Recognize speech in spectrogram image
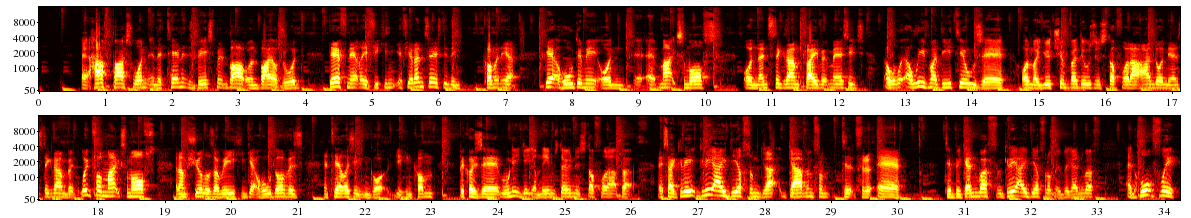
at half past one in the Tennent's basement bar on Byres Road. Definitely, if you can, if you're interested in coming to it, get a hold of me on at Max Morphs on Instagram private message. I'll, I'll leave my details uh, on my YouTube videos and stuff like that and on the Instagram. But look for Max Morphs, and I'm sure there's a way you can get a hold of us and tell us you can go, you can come because uh, we'll need to get your names down and stuff like that. But it's a great great idea from Gra- Gavin from to for uh, to begin with. Great idea from to begin with, and hopefully.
